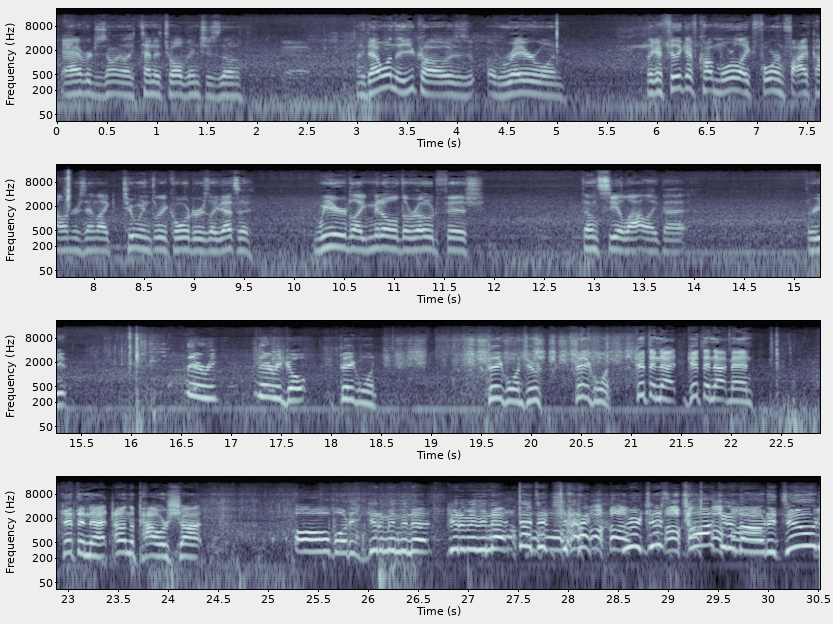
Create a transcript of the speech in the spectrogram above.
Average is only like 10 to 12 inches though. Yeah. Like that one that you caught was a rare one. Like I feel like I've caught more like four and five pounders than like two and three quarters. Like that's a weird like middle of the road fish. Don't see a lot like that. Three. There we, there we go. Big one. Big one, dude. Big one. Get the net. Get the net, man. Get the net on the power shot. Oh, buddy, get him in the net. Get him in the net. That's a giant. We were just talking about it, dude.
